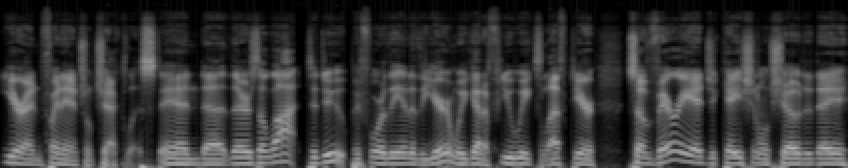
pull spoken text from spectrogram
year end financial checklist. And uh, there's a lot to do before the end of the year. And we've got a few weeks left here. So, very educational show today,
